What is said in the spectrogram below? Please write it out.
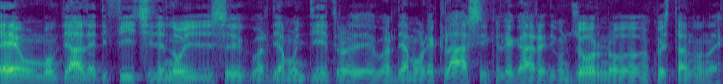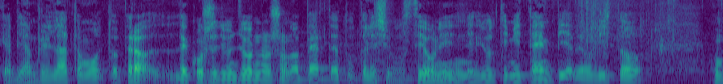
è un mondiale difficile, noi se guardiamo indietro e guardiamo le classiche, le gare di un giorno, quest'anno non è che abbiamo brillato molto, però le corse di un giorno sono aperte a tutte le soluzioni, negli ultimi tempi abbiamo visto un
